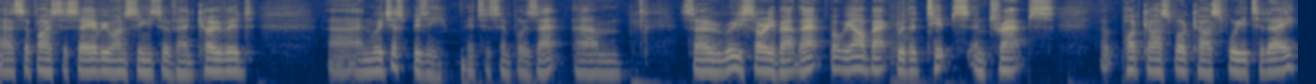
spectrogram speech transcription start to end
Uh, suffice to say, everyone seems to have had COVID, uh, and we're just busy. It's as simple as that. Um, so, really sorry about that, but we are back with the tips and traps podcast vodcast for you today.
